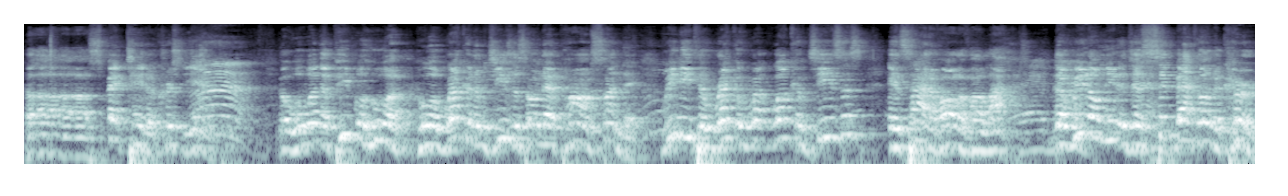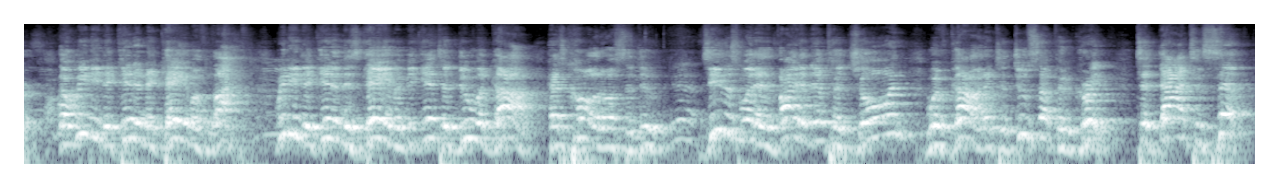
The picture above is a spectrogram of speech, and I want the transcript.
a, a, a- a spectator Christianity. Ah. Well, the people who are who are welcoming Jesus on that Palm Sunday, we need to rec- welcome Jesus inside of all of our lives. That we don't need to just sit back on the curb. That we need to get in the game of life. We need to get in this game and begin to do what God has called us to do. Jesus would have invited them to join with God and to do something great, to die to self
